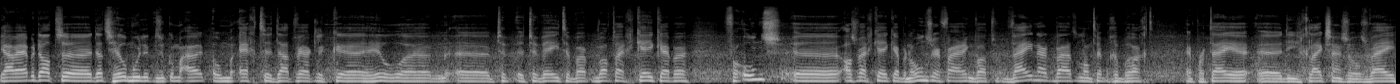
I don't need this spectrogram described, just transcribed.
Ja, we hebben dat, eh, dat is heel moeilijk natuurlijk om, uit, om echt eh, daadwerkelijk eh, heel te, te weten waar, wat wij gekeken hebben. Voor ons, als wij gekeken hebben naar onze ervaring, wat wij naar het buitenland hebben gebracht en partijen die gelijk zijn zoals wij,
